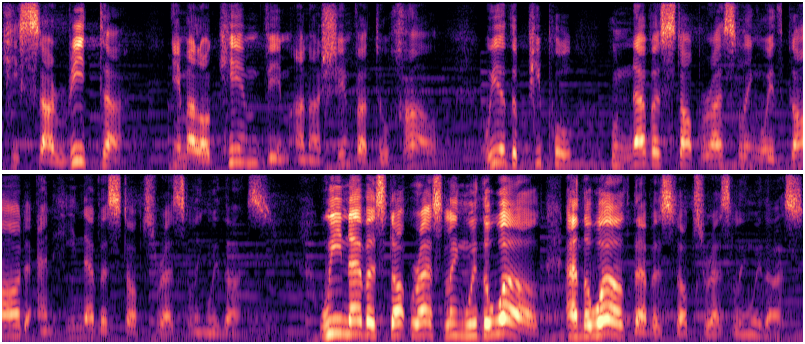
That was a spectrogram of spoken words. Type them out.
Kisarita im vim anashim vatuchal. We are the people who never stop wrestling with God, and He never stops wrestling with us. We never stop wrestling with the world, and the world never stops wrestling with us.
